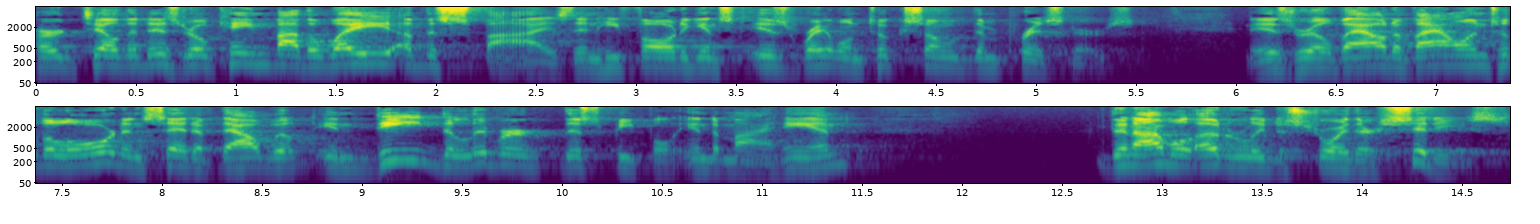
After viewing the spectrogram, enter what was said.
Heard tell that Israel came by the way of the spies. Then he fought against Israel and took some of them prisoners. And Israel vowed a vow unto the Lord and said, If thou wilt indeed deliver this people into my hand, then I will utterly destroy their cities.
